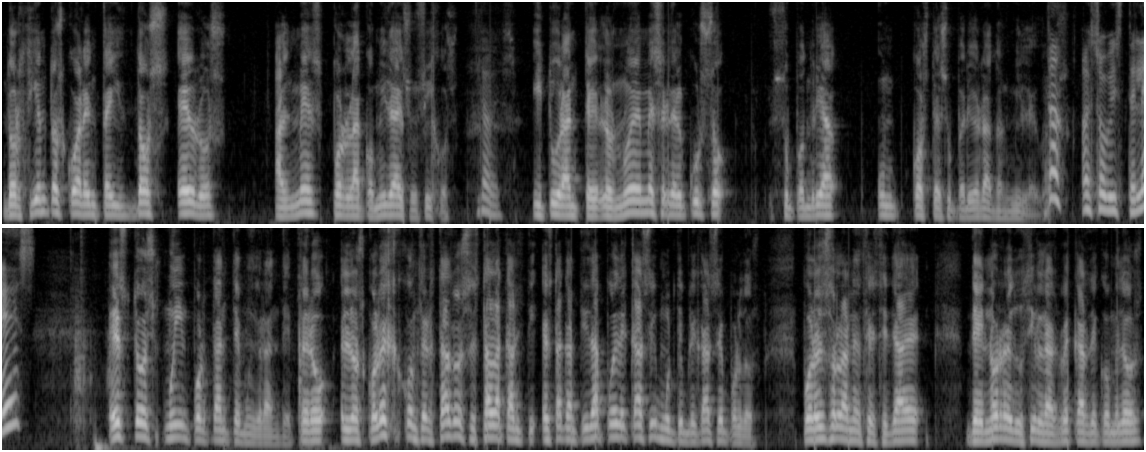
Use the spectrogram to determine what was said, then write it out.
242 euros al mes por la comida de sus hijos. Y durante los nueve meses del curso supondría un coste superior a 2.000 euros. Ah, ¿Eso viste, les? Esto es muy importante, muy grande, pero en los colegios concertados está la esta cantidad puede casi multiplicarse por dos. Por eso la necesidad de, no reducir las becas de comedor,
